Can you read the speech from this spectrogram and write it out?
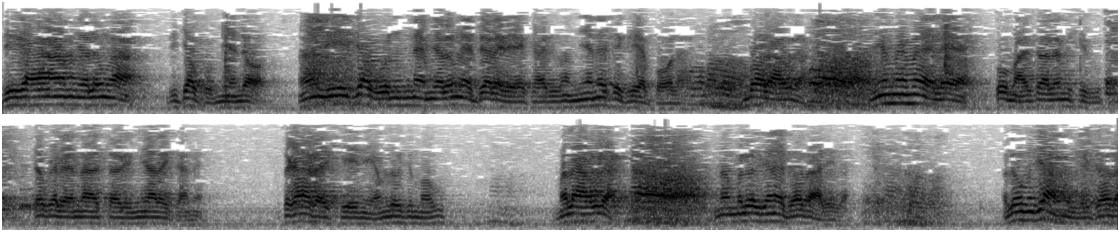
ဒီကမျက်လုံးကဒီကြောက်ကိုမြင်တော့အဲဒီကြောက်ကိုနဲ့မျက်လုံးနဲ့တက်လိုက်တဲ့အခါဒီမှာမြင်တဲ့စိတ်ကလေးကပေါ်လာပေါ်လာဟုတ်လားမြင်မဲ့မဲ့လေကိုယ်မှစားလည်းမရှိဘူးကြောက်ကလည်းနာစားရများလိုက်တာနဲ့စကားရရှင်းနေမလို့ချင်မဘူးမလာဘူးလားနမလို့ချင်တဲ့ဒေါသတွေလားအလိုမကြဘူးလေဒေါသ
